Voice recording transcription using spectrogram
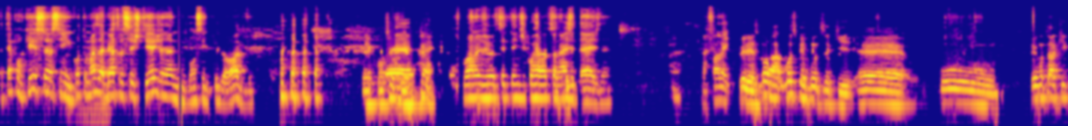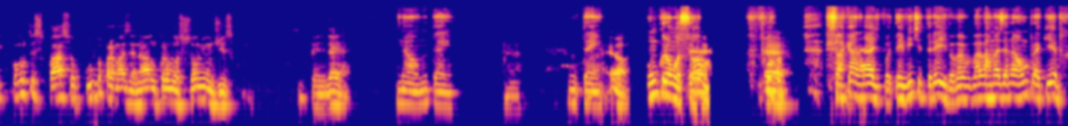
Até porque isso é assim, quanto mais aberto você esteja, né? No bom sentido, óbvio. É, com certeza. É, formas de você tem de correlacionar as ideias, né? É. Mas fala aí. Beleza, vamos lá, algumas perguntas aqui. É, o Perguntar aqui quanto espaço ocupa para armazenar um cromossomo e um disco? Você tem ideia? Não, não tenho. É. Não tenho. É, Um cromossomo? Pô, é, Sacanagem, pô. Tem 23, pô. vai, vai armazenar um pra quê?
